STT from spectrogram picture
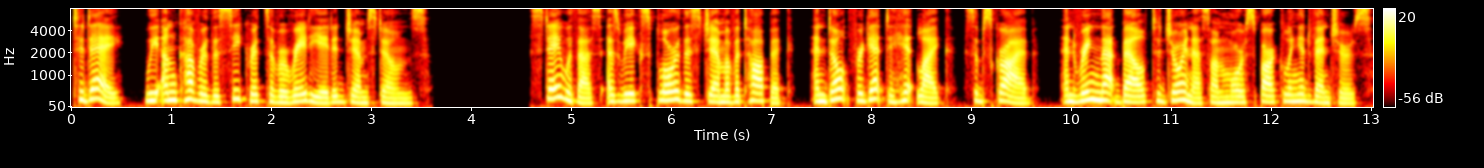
Today, we uncover the secrets of irradiated gemstones. Stay with us as we explore this gem of a topic, and don't forget to hit like, subscribe, and ring that bell to join us on more sparkling adventures.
